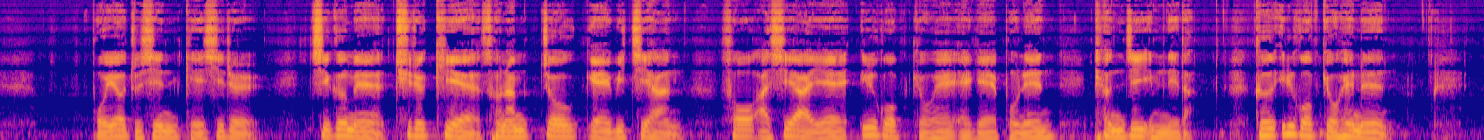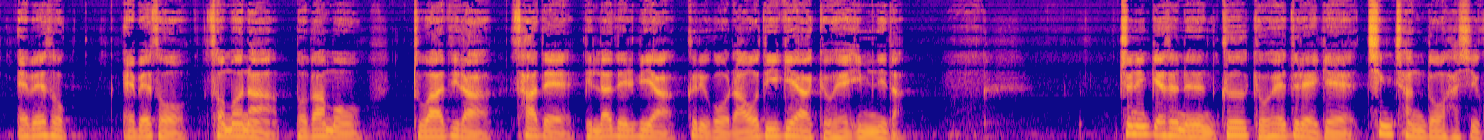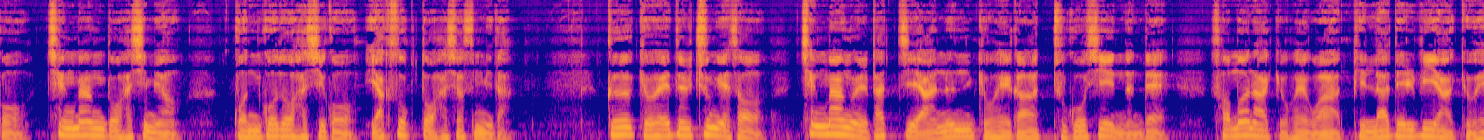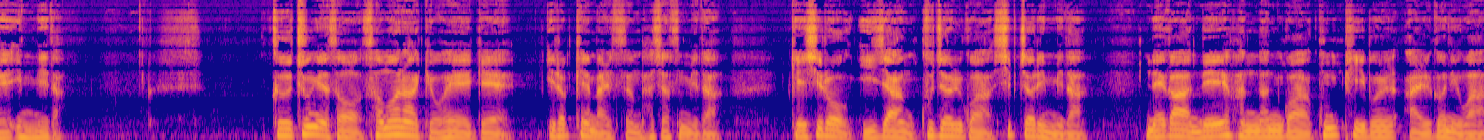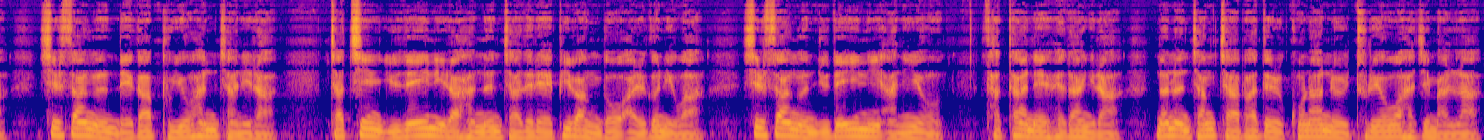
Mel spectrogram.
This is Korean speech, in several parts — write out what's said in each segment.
보여주신 계시를 지금의 튀르키의 서남쪽에 위치한 소아시아의 일곱 교회에게 보낸 편지입니다. 그 일곱 교회는 에베소, 에베소, 서머나, 버가모, 두아디라, 사대, 빌라델비아, 그리고 라오디게아 교회입니다. 주님께서는 그 교회들에게 칭찬도 하시고 책망도 하시며 권고도 하시고 약속도 하셨습니다. 그 교회들 중에서 책망을 받지 않은 교회가 두 곳이 있는데 서머나 교회와 빌라델비아 교회입니다. 그 중에서 서머나 교회에게 이렇게 말씀하셨습니다. 계시록 2장 9절과 10절입니다. 내가 내 환난과 궁핍을 알거니와 실상은 내가 부요한 자니라. 자칭 유대인이라 하는 자들의 비방도 알거니와 실상은 유대인이 아니요 사탄의 회당이라 너는 장차 받을 고난을 두려워하지 말라.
